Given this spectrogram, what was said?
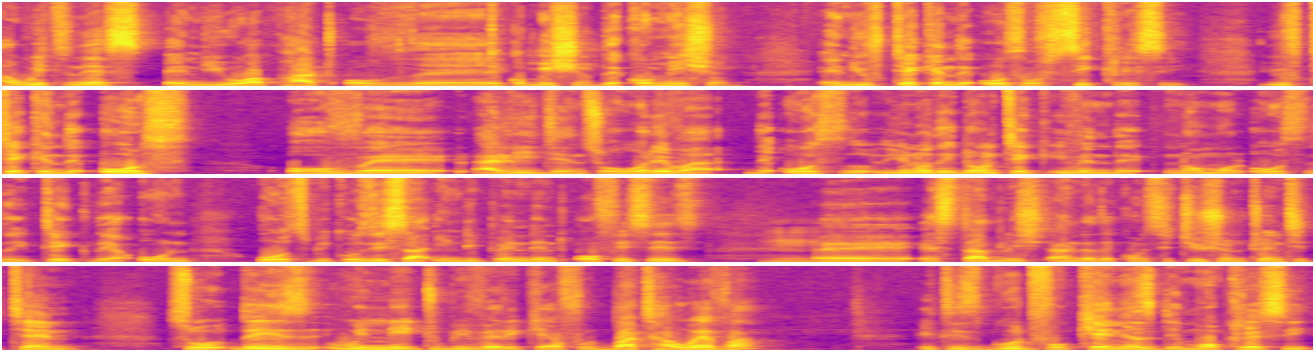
a witness and you are part of the, The commission. the commission. And you've taken the oath of secrecy. You've taken the oath of uh, allegiance or whatever the oath you know they don't take even the normal oath. They take their own oaths because these are independent offices uh, established under the constitution 2010 so there is we need to be very careful. But however it is good for Kenya's democracy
